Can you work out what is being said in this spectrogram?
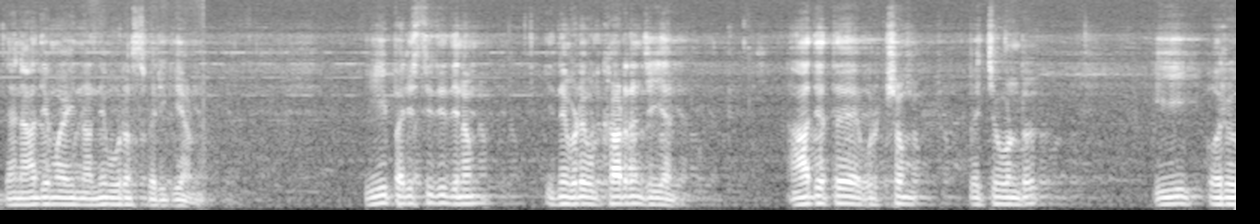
ഞാൻ ആദ്യമായി നന്ദിപൂർവം സ്മരിക്കുകയാണ് ഈ പരിസ്ഥിതി ദിനം ഇന്നിവിടെ ഉദ്ഘാടനം ചെയ്യാൻ ആദ്യത്തെ വൃക്ഷം വെച്ചുകൊണ്ട് ഈ ഒരു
